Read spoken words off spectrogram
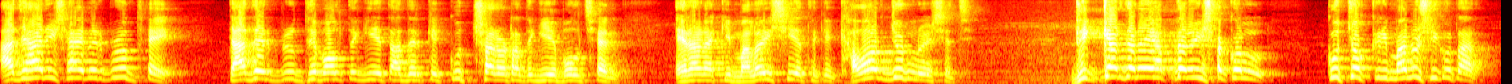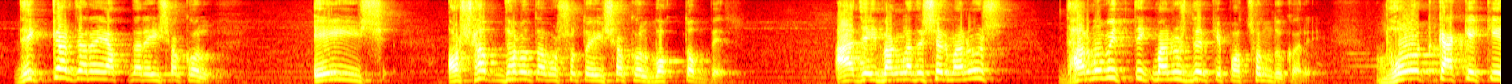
আজহারি সাহেবের বিরুদ্ধে, তাদের বিরুদ্ধে বলতে গিয়ে তাদেরকে কুৎসা রটাতে গিয়ে বলছেন, এরা নাকি মালয়েশিয়া থেকে খাওয়ার জন্য এসেছে। ধিক্কার জানাই আপনার এই সকল কুচক্রী মানসিকতার, ধিক্কার জানাই আপনার এই সকল, এই অসাবধানতাবশত এই সকল বক্তব্যের। আজ এই বাংলাদেশের মানুষ ধর্মভিত্তিক মানুষদেরকে পছন্দ করে। ভোট কাকে কে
